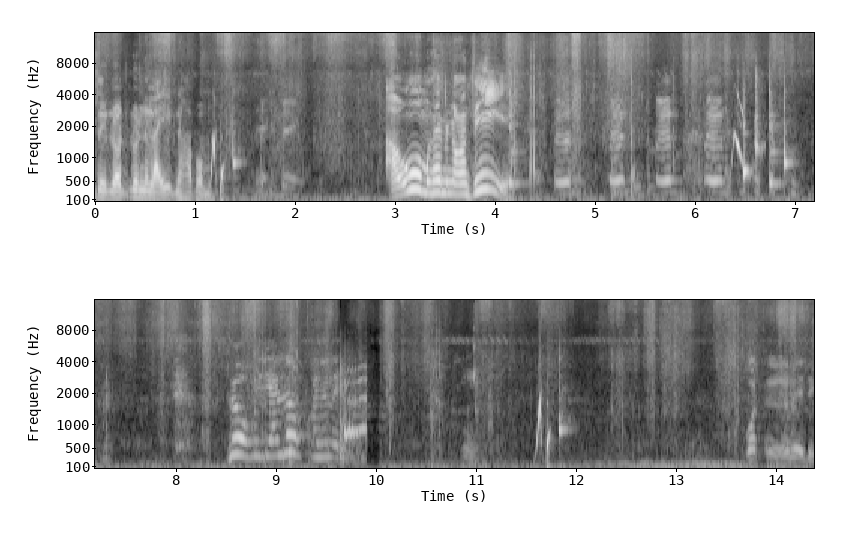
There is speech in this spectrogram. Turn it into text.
ซื้อรถรุ่นอะไรอีกนะครับ ผม เอามึงให้มันนอนสิลูกไปเรียนลูกไปเลยโคตรเอ๋อเลยเด็ก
